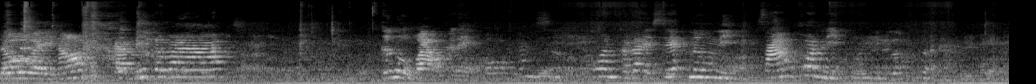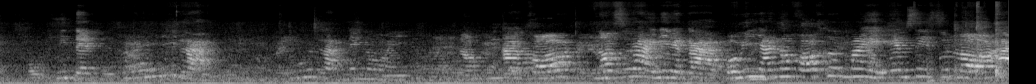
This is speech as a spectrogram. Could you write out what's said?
โดยเนาะกับนี้ก็ว่าก็หนูว่าอะไรโอ้พันสี่คนก็ได้เซตหนึ่งนี่สามคนนี่คุณเลือกเพื่ออะไรนี่เด็ดใครล่ะพูดหลับน้อยๆเนาะอะขอ วกันผมมียันเนาขอขึ้นไม่เอ็มซีสุดรออะ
